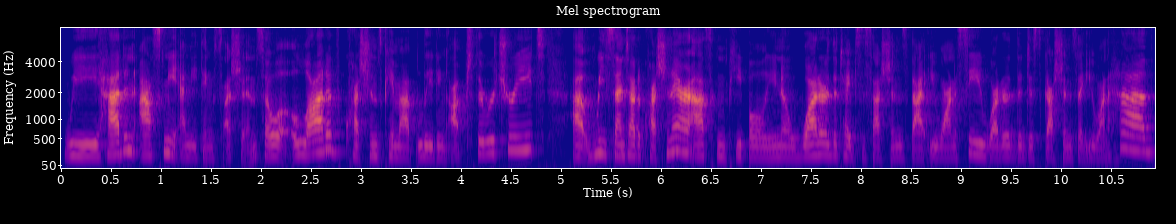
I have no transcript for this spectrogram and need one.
we had an Ask Me Anything session. So a lot of questions came up leading up to the retreat. Uh, we sent out a questionnaire asking people, you know, what are the types of sessions that you want to see? What are the discussions that you want to have?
